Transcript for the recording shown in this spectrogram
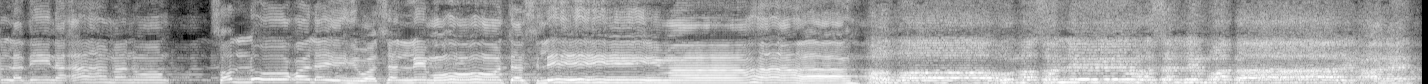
الذين آمنوا صلوا عليه وسلموا تسليما. اللهم صل وسلم وبارك عليه.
